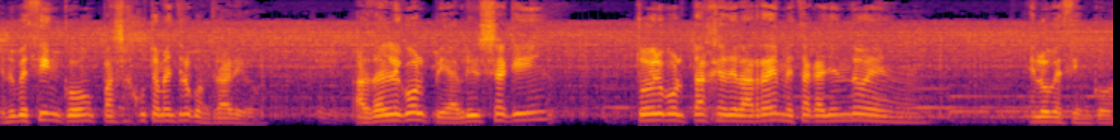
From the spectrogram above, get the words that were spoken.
en V5 pasa justamente lo contrario. Al darle el golpe y abrirse aquí, todo el voltaje de la red me está cayendo en el V5.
